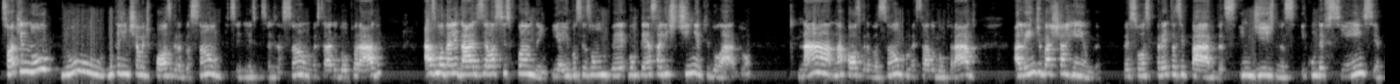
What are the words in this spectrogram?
Só que no, no, no que a gente chama de pós-graduação, que seria a especialização, mestrado e doutorado, as modalidades elas se expandem. E aí vocês vão ver, vão ter essa listinha aqui do lado. Na, na pós-graduação, para mestrado ou doutorado, além de baixa renda, pessoas pretas e pardas, indígenas e com deficiência,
